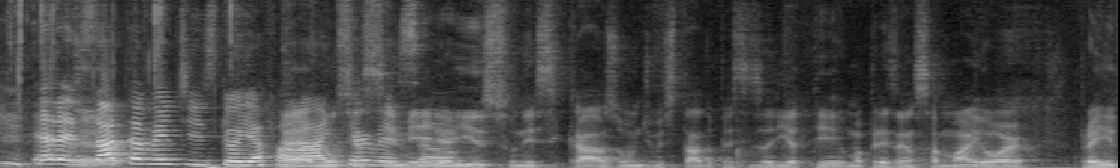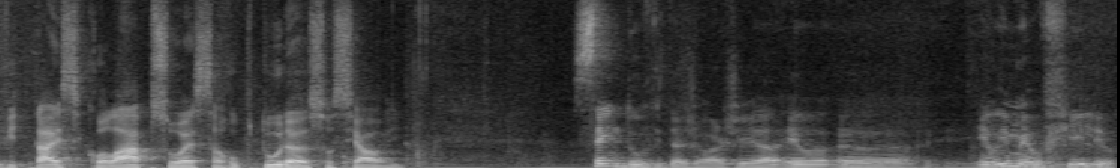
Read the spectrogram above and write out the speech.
Era exatamente isso que eu ia né, falar, a não se intervenção. assemelha a isso nesse caso, onde o Estado precisaria ter uma presença maior para evitar esse colapso ou essa ruptura social? Hein? Sem dúvida, Jorge. Eu, eu, eh, eu e meu filho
